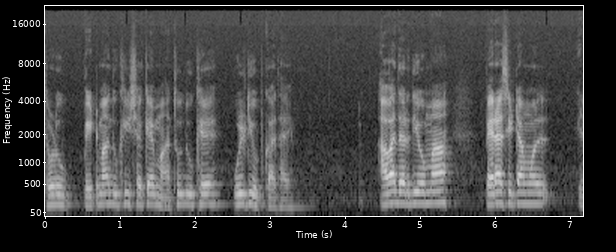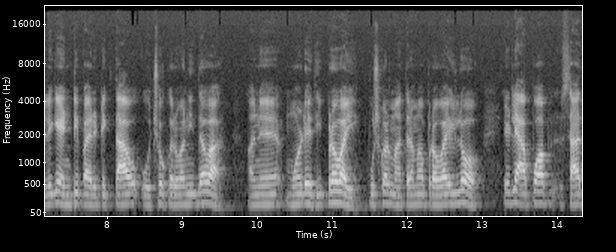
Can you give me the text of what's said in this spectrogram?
થોડું પેટમાં દુખી શકે, માથું દુખે, ઉલટી ઉપકા થાય. આવા દર્દીઓમાં પેરાસિટામોલ એટલે કે એન્ટીપાયરેટિક તાવ ઓછો કરવાની દવા અને મોઢેથી પ્રવાહી, પુષ્કળ માત્રામાં પ્રવાહી લો, એટલે આપોઆપ સાત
